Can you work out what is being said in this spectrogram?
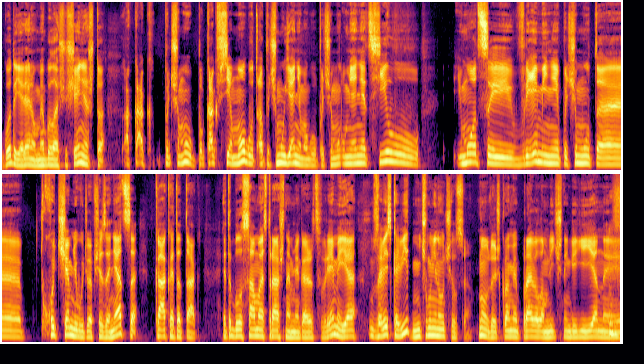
года, я реально, у меня было ощущение, что а как, почему, как все могут, а почему я не могу, почему у меня нет сил, эмоций, времени почему-то хоть чем-нибудь вообще заняться, как это так? Это было самое страшное, мне кажется, время. Я за весь ковид ничему не научился. Ну, то есть, кроме правилам личной гигиены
